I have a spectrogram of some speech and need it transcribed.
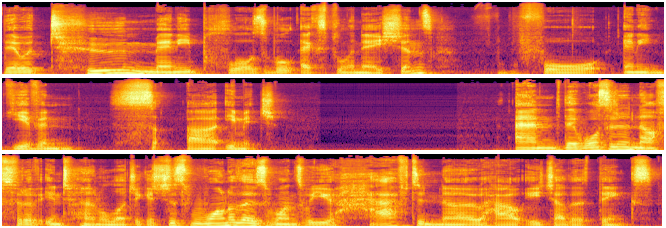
There were too many plausible explanations for any given uh, image. And there wasn't enough sort of internal logic. It's just one of those ones where you have to know how each other thinks,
